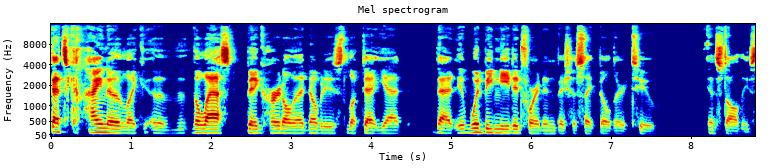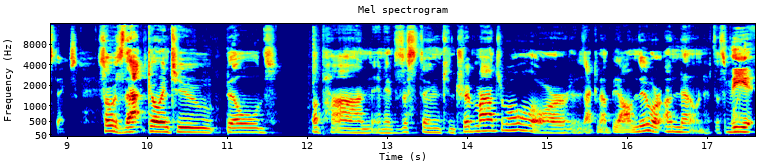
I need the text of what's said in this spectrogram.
That's kind of like uh, the last big hurdle that nobody's looked at yet that it would be needed for an ambitious site builder to install these things. So is that going to build upon an existing contrib module or is that going to be all new or unknown at this point? The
